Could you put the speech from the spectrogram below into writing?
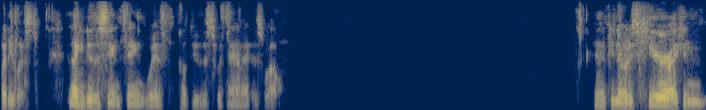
buddy list. And I can do the same thing with, I'll do this with Anna as well. And if you notice here, I can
